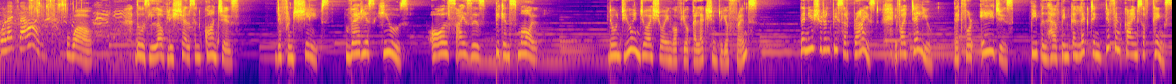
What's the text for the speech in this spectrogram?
what I found. Wow, those lovely shells and conches. Different shapes, various hues, all sizes, big and small. Don't you enjoy showing off your collection to your friends? Then you shouldn't be surprised if I tell you that for ages people have been collecting different kinds of things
